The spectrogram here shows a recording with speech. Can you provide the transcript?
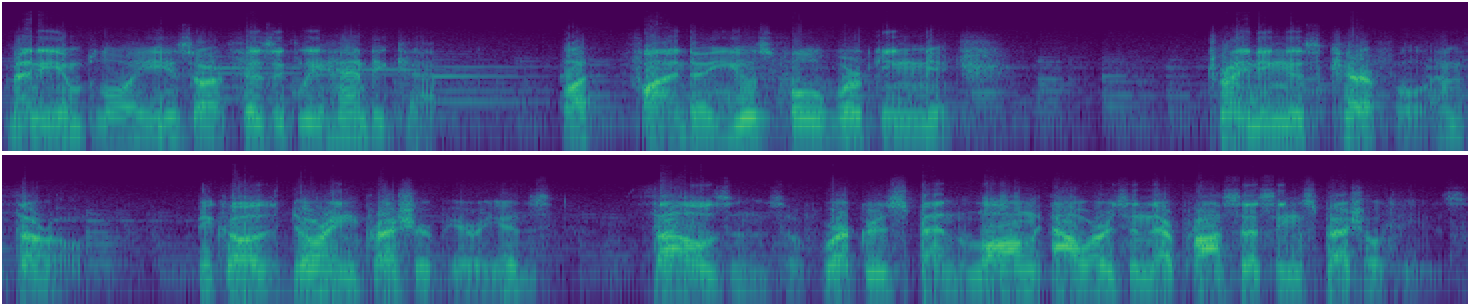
many employees are physically handicapped, but find a useful working niche. Training is careful and thorough because during pressure periods, Thousands of workers spend long hours in their processing specialties.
